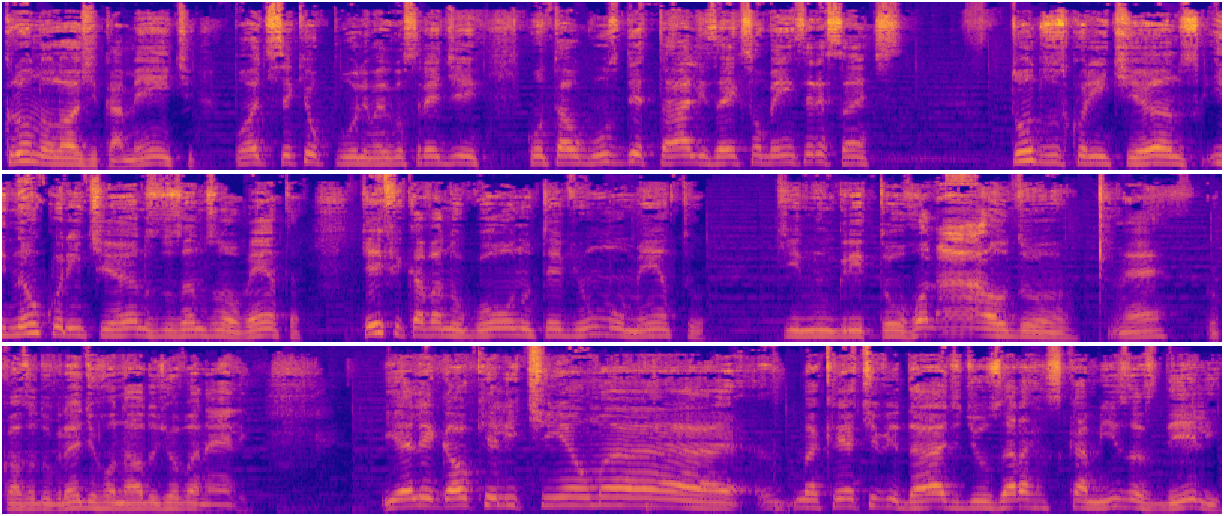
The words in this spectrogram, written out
cronologicamente, pode ser que eu pule, mas gostaria de contar alguns detalhes aí que são bem interessantes. Todos os corintianos e não corintianos dos anos 90 quem ficava no gol não teve um momento que não gritou Ronaldo, né? Por causa do grande Ronaldo Giovanelli. E é legal que ele tinha uma, uma criatividade de usar as camisas dele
